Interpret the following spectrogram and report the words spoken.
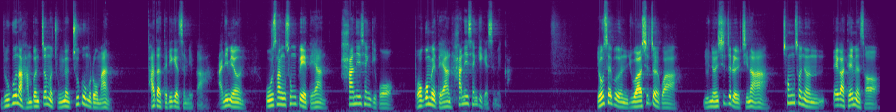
누구나 한 번쯤은 죽는 죽음으로만 받아들이겠습니까? 아니면 우상 숭배에 대한 한이 생기고 복음에 대한 한이 생기겠습니까? 요셉은 유아 시절과 유년 시절을 지나 청소년 때가 되면서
